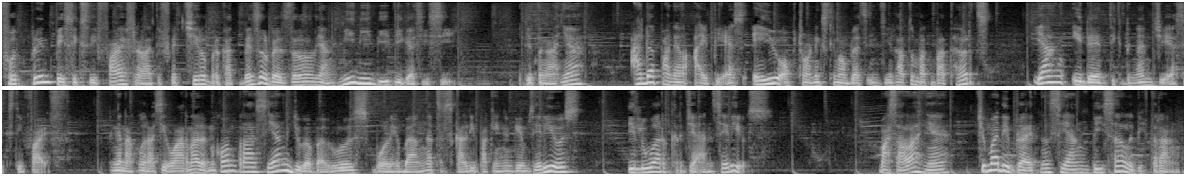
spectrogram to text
Footprint P65 relatif kecil berkat bezel-bezel yang mini di 3 sisi. Di tengahnya, ada panel IPS AU Optronics 15 inci 144Hz yang identik dengan GS65 dengan akurasi warna dan kontras yang juga bagus, boleh banget sesekali pakai ngegame serius di luar kerjaan serius. Masalahnya, cuma di brightness yang bisa lebih terang.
